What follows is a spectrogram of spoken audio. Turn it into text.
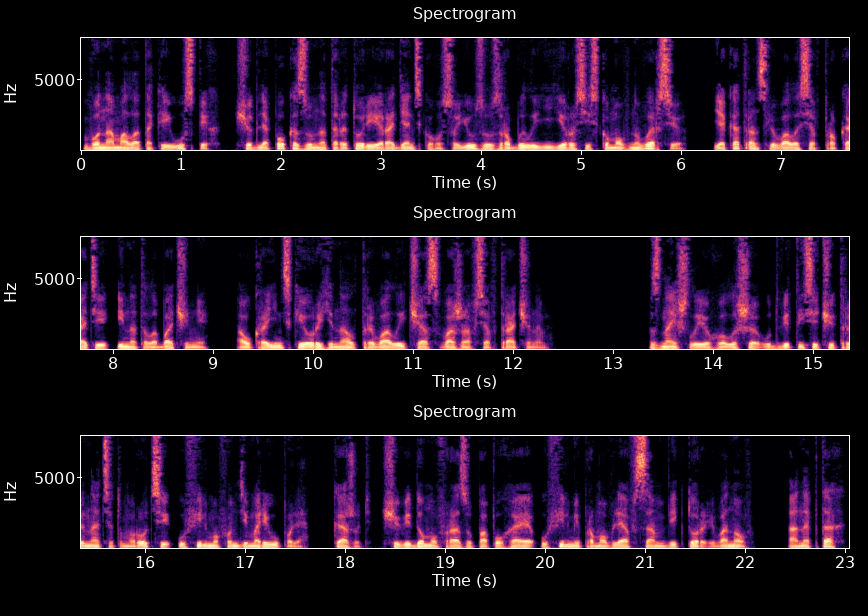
Вона мала такий успіх, що для показу на території Радянського Союзу зробили її російськомовну версію, яка транслювалася в прокаті і на телебаченні, а український оригінал тривалий час вважався втраченим. Знайшли його лише у 2013 році у фільмофонді Маріуполя. Кажуть, що відому фразу папугая у фільмі промовляв сам Віктор Іванов, а не птах,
